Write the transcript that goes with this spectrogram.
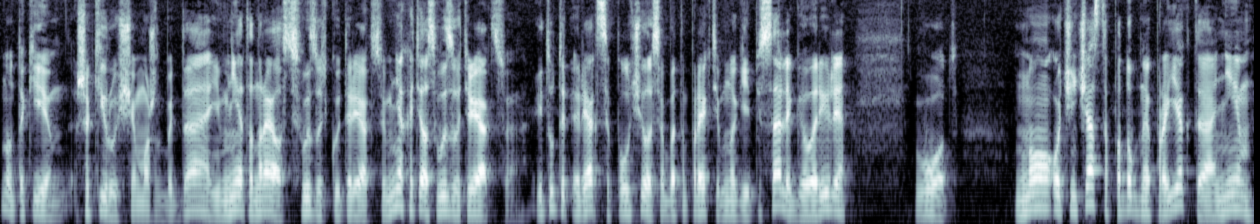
ну, такие шокирующие, может быть, да, и мне это нравилось, вызвать какую-то реакцию. Мне хотелось вызвать реакцию. И тут реакция получилась. Об этом проекте многие писали, говорили, вот. Но очень часто подобные проекты, они,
